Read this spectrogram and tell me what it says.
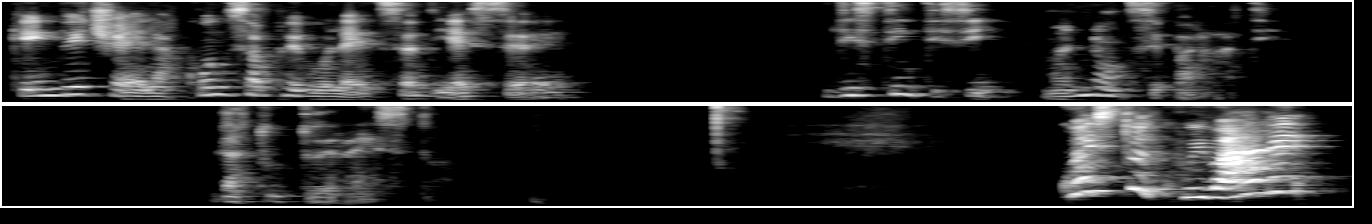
che invece è la consapevolezza di essere distinti sì, ma non separati da tutto il resto. Questo equivale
